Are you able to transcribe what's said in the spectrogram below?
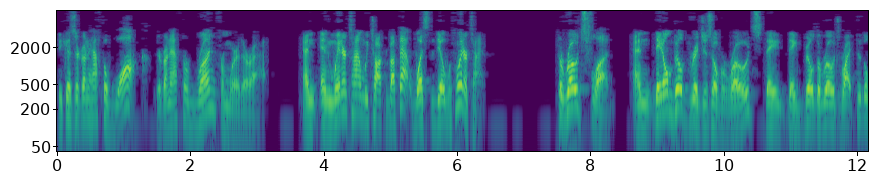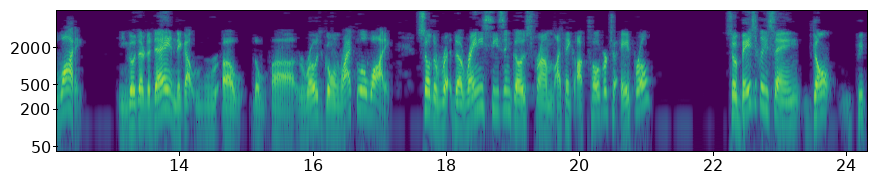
because they're going to have to walk. They're going to have to run from where they're at. And in wintertime, we talked about that. What's the deal with wintertime? The roads flood. And they don't build bridges over roads. They, they build the roads right through the wadi. You go there today and they got, uh, the, uh, the roads going right through a wadi. So the, the rainy season goes from, I think, October to April. So basically saying, don't be,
